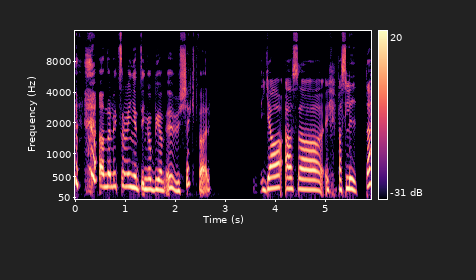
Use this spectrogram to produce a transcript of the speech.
han har liksom ingenting att be om ursäkt för. Ja, alltså fast lite.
